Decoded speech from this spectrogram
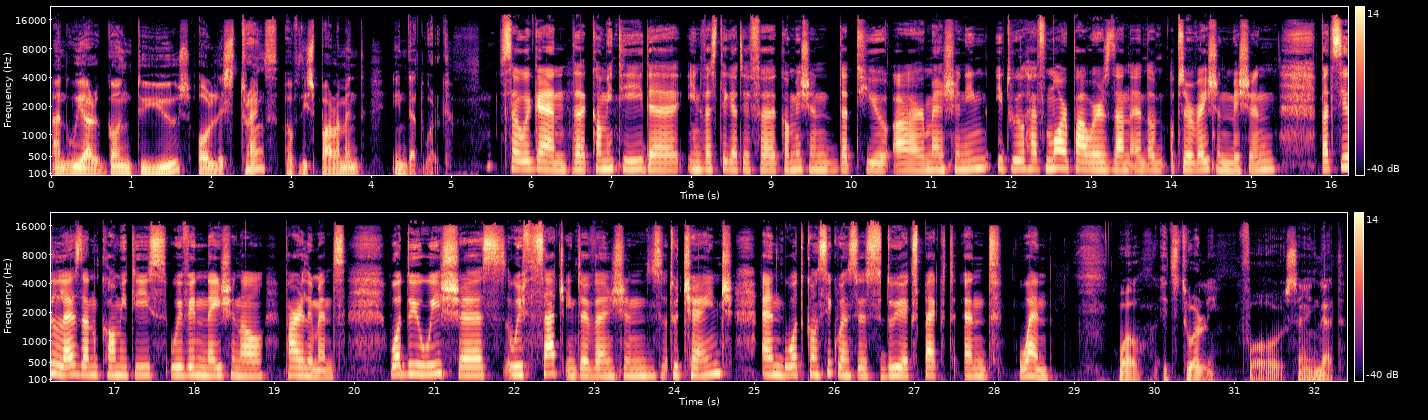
and we are going to use all the strength of this parliament in that work. So again, the committee, the investigative uh, commission that you are mentioning, it will have more powers than an observation mission, but still less than committees within national parliaments. What do you wish uh, with such interventions to change, and what consequences do you expect, and when? Well, it's too early for saying that.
